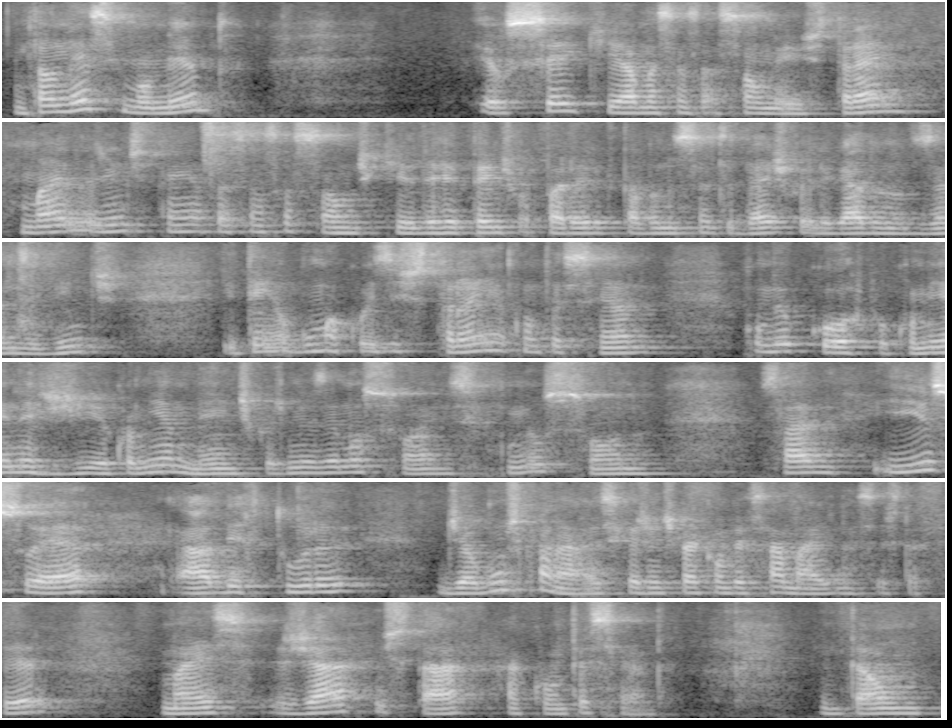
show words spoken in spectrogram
Então, nesse momento, eu sei que é uma sensação meio estranha, mas a gente tem essa sensação de que de repente o aparelho que estava no 110 foi ligado no 220 e tem alguma coisa estranha acontecendo com o meu corpo, com a minha energia, com a minha mente, com as minhas emoções, com o meu sono, sabe? E isso é a abertura de alguns canais que a gente vai conversar mais na sexta-feira, mas já está acontecendo. Então,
